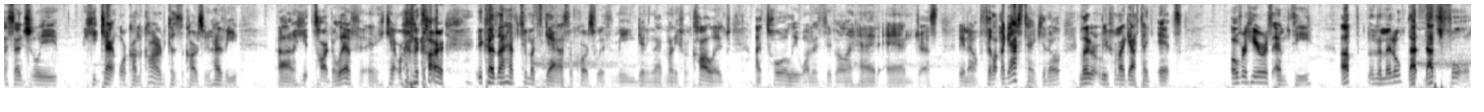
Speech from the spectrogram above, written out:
essentially he can't work on the car because the car's too heavy. Uh, he, it's hard to lift, and he can't work on the car because I have too much gas. Of course, with me getting that money from college, I totally wanted to go ahead and just, you know, fill up my gas tank, you know? Literally, for my gas tank, it's over here is empty, up in the middle, that that's full,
